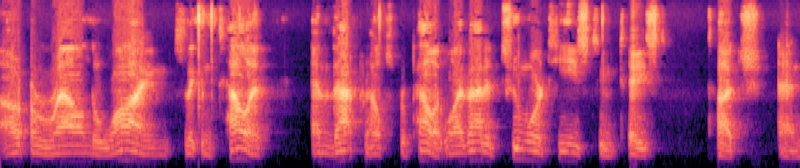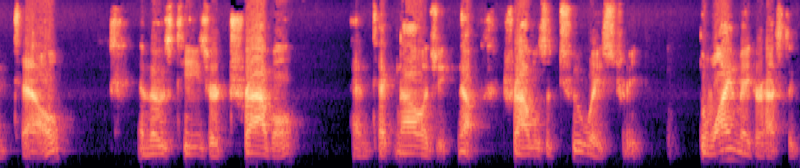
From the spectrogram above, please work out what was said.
uh, around the wine, so they can tell it, and that helps propel it. Well, I've added two more T's to taste, touch, and tell, and those T's are travel and technology. Now, travel is a two-way street. The winemaker has to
